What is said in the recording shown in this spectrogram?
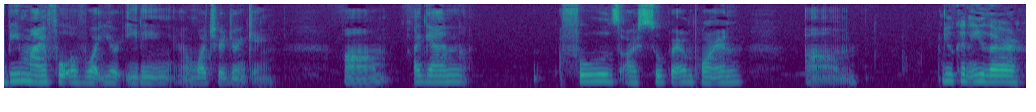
be mindful of what you're eating and what you're drinking. Um, again, foods are super important. Um, you can either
